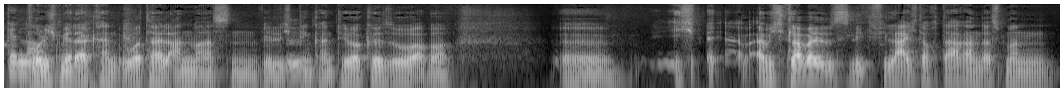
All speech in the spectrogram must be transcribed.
genau. obwohl ich mir da kein Urteil anmaßen will. Ich mhm. bin kein Türke so, aber äh, ich, äh, aber ich glaube, es liegt vielleicht auch daran, dass man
